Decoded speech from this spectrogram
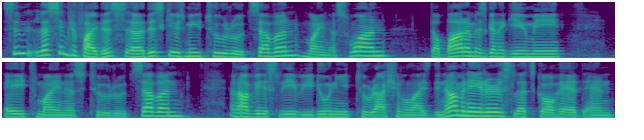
Sim let's simplify this. Uh, this gives me 2 root 7 minus 1. The bottom is going to give me 8 minus 2 root 7. And obviously, we do need to rationalize denominators. Let's go ahead and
